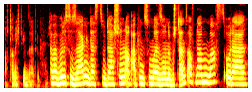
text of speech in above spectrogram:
auf der richtigen Seite. Aber würdest du sagen, dass du da schon auch ab und zu mal so eine Bestandsaufnahme machst? Oder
